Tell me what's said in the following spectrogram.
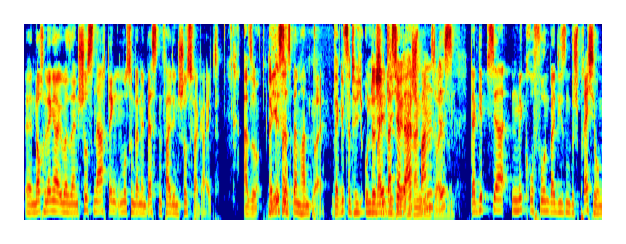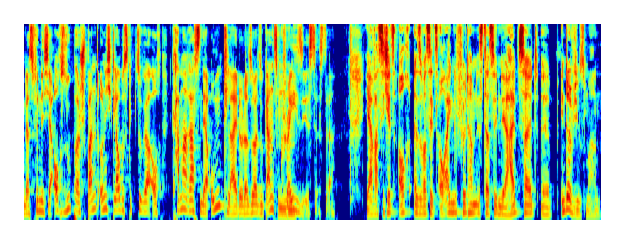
äh, noch länger über seinen Schuss nachdenken muss und dann im besten Fall den Schuss vergeigt. Also, Wie gibt ist das beim Handball? da gibt's natürlich Weil unterschiedliche was ja da spannend ist. Da gibt es ja ein Mikrofon bei diesen Besprechungen. Das finde ich ja auch super spannend. Und ich glaube, es gibt sogar auch Kameras in der Umkleide oder so. Also ganz Mhm. crazy ist das da. Ja, was ich jetzt auch, also was sie jetzt auch eingeführt haben, ist, dass sie in der Halbzeit äh, Interviews machen.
